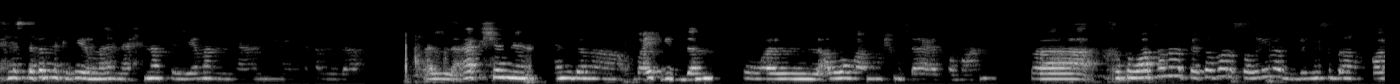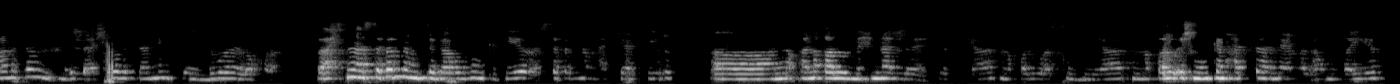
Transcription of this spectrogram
إحنا استفدنا كثير من ان إحنا في اليمن يعني الأكشن عندنا ضعيف جدا والوضع مش مساعد طبعا. فخطواتنا تعتبر صغيرة بالنسبة مقارنة بالأشباب الثانيين في الدول الأخرى. فإحنا استفدنا من تجاربهم كثير استفدنا من أشياء كثير. آه نقلوا إن إحنا الإيجابيات نقلوا السلبيات نقلوا إيش ممكن حتى نعمل أو نغير.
